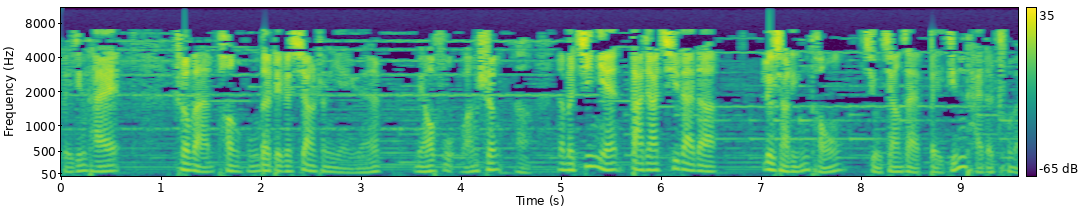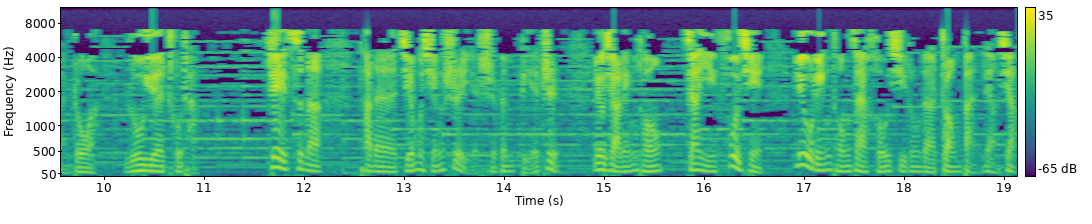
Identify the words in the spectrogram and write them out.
北京台春晚捧红的这个相声演员苗阜、王声啊，那么今年大家期待的六小龄童就将在北京台的春晚中啊如约出场。这次呢，他的节目形式也十分别致。六小龄童将以父亲六龄童在猴戏中的装扮亮相。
